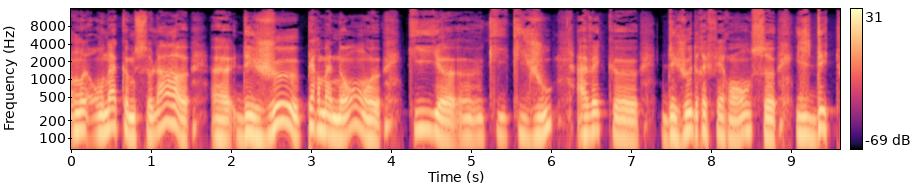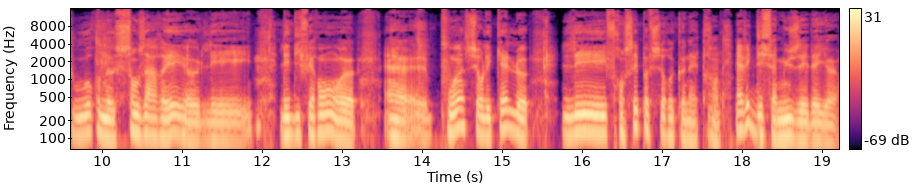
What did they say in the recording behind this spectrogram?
on, a comme cela euh, euh, des jeux permanents euh, qui, qui, qui jouent avec des jeux de référence. Ils détournent sans arrêt les les différents points sur lesquels les Français peuvent se reconnaître. Mais avec des s'amuser d'ailleurs.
